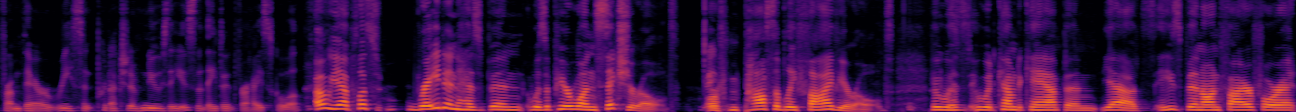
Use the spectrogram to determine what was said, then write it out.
from their recent production of Newsies that they did for high school. Oh yeah. Plus, Raiden has been was a Pier One six year old or possibly five year old who has who would come to camp and yeah, he's been on fire for it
